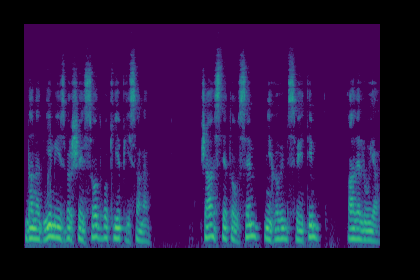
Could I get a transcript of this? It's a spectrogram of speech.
da nad njimi izvrše sodbo, ki je pisana. Čast je to vsem njegovim svetim. Aleluja.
